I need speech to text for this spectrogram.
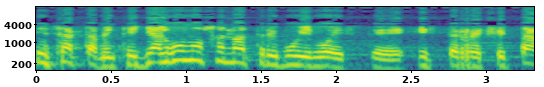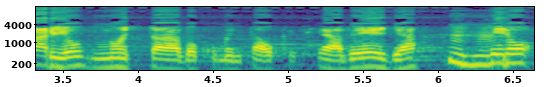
Exactamente, y algunos han atribuido este, este recetario, no está documentado que sea de ella, pero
